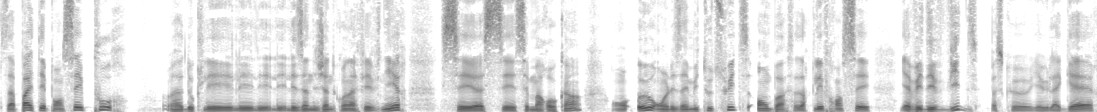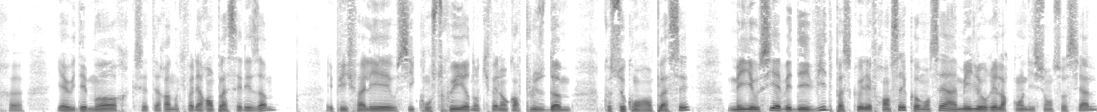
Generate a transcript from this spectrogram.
Ça n'a pas été pensé pour donc les, les, les, les indigènes qu'on a fait venir, ces, ces, ces Marocains, eux, on les a mis tout de suite en bas. C'est-à-dire que les Français, il y avait des vides parce qu'il y a eu la guerre, euh, il y a eu des morts, etc. Donc il fallait remplacer les hommes. Et puis il fallait aussi construire, donc il fallait encore plus d'hommes que ceux qu'on remplaçait. Mais il y a aussi il y avait des vides parce que les Français commençaient à améliorer leurs conditions sociales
